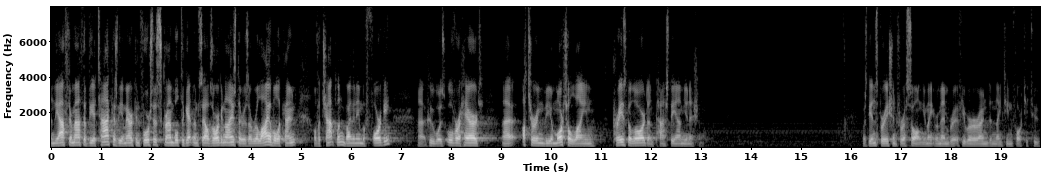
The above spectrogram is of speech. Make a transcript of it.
in the aftermath of the attack, as the American forces scrambled to get themselves organized, there is a reliable account of a chaplain by the name of Forgy uh, who was overheard uh, uttering the immortal line, Praise the Lord and pass the ammunition was the inspiration for a song. You might remember it if you were around in 1942.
